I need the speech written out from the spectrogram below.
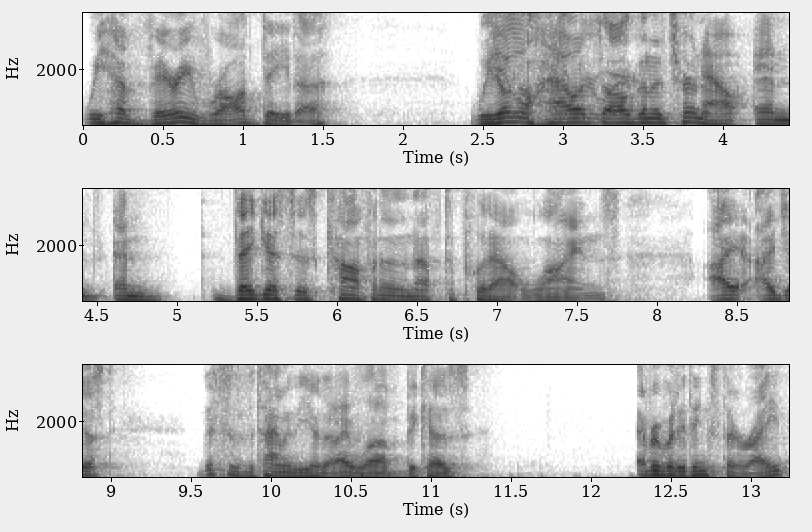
we have very raw data. We don't know how it's all going to turn out, and and Vegas is confident enough to put out lines. I I just this is the time of the year that I love because everybody thinks they're right,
